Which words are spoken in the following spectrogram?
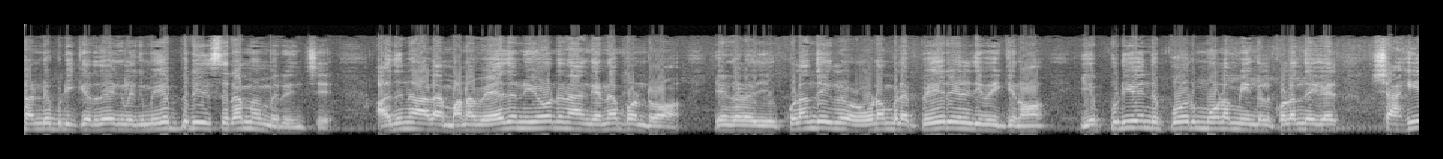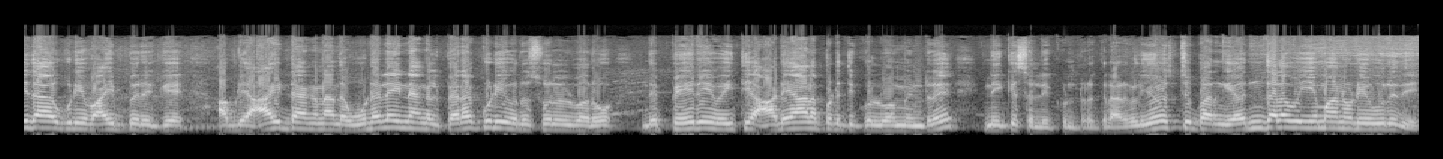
கண்டுபிடிக்கிறது எங்களுக்கு மிகப்பெரிய சிரமம் இருந்துச்சு. அதனால மனவேதனையோடு நாங்கள் என்ன பண்றோம் எங்களுடைய குழந்தைகளோட உடம்புல பேர் எழுதி வைக்கிறோம் எப்படியோ இந்த போர் மூலம் எங்கள் குழந்தைகள் ஷஹீதாகக்கூடிய வாய்ப்பு இருக்கு. அப்படி ஆயிட்டாங்கன்னா அந்த உடலை நாங்கள் பெறக்கூடிய ஒரு சூழல் வரும். இந்த பேரை வைத்து அடையாளப்படுத்திக் கொள்வோம் என்று இன்னைக்கு சொல்லிக் கொண்டிருக்கிறார்கள். யோசிச்சு பாருங்க எந்த அளவு ஈமானுடைய உறுதி?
